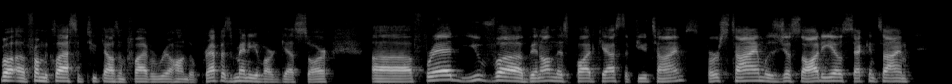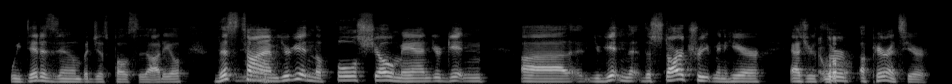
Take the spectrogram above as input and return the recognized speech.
from the class of 2005 of Rio Hondo Prep, as many of our guests are. Fred, you've been on this podcast a few times. First time was just audio. Second time we did a Zoom, but just posted audio. This time yeah. you're getting the full show, man. You're getting uh, you're getting the, the star treatment here as your third well, appearance here.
